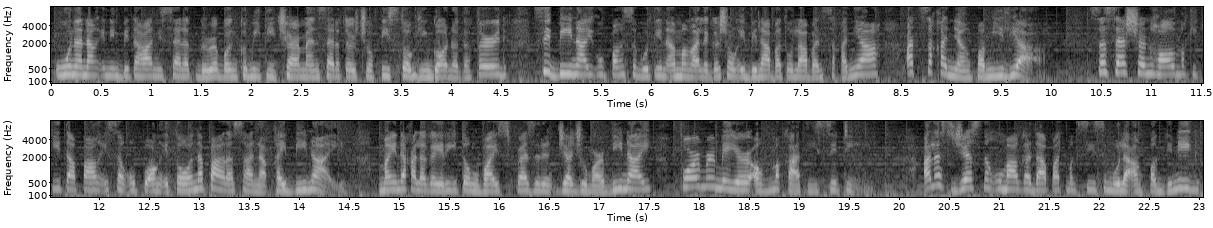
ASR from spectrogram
Una nang inimbitahan ni Senate Ribbon Committee Chairman Senator Chofisto Gingono III si Binay upang sagutin ang mga alegasyong ibinabato laban sa kanya at sa kanyang pamilya. Sa session hall, makikita pa ang isang upuang ito na para sana kay Binay. May nakalagay ritong Vice President Jejomar Binay, former Mayor of Makati City. Alas 10 ng umaga dapat magsisimula ang pagdinig,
